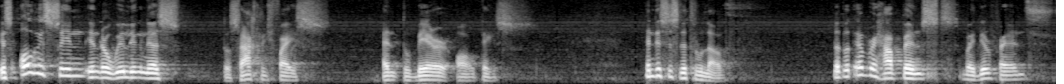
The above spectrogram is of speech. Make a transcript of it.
is always seen in their willingness to sacrifice and to bear all things. And this is the true love. That whatever happens, my dear friends,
